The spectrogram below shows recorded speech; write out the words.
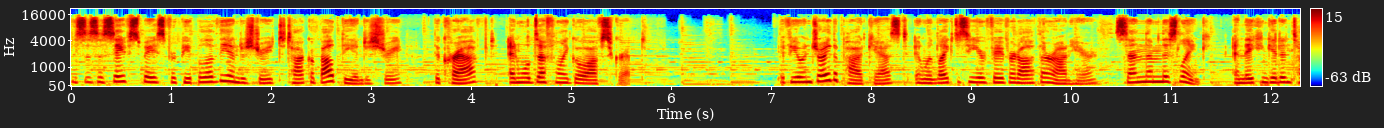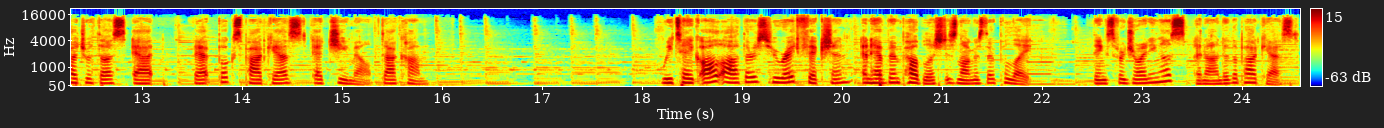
This is a safe space for people of the industry to talk about the industry, the craft, and we'll definitely go off script. If you enjoy the podcast and would like to see your favorite author on here, send them this link and they can get in touch with us at fatbookspodcast at gmail.com. We take all authors who write fiction and have been published as long as they're polite. Thanks for joining us and on to the podcast.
